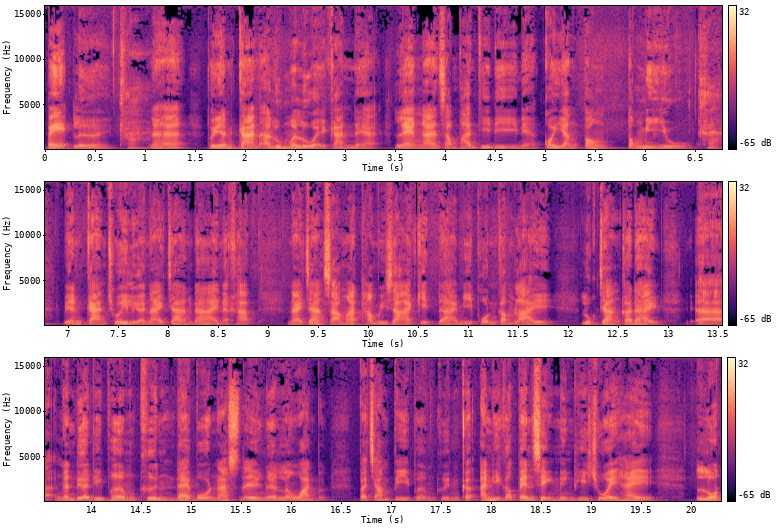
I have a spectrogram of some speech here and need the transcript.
เป๊ะเลยค่ะนะฮะเพราะฉะนั้นการอารุมมาลวยกันเนี่ยแรงงานสัมพันธ์ที่ดีเนี่ยก็ยังต้องต้องมีอยู่ค่ะเพราะฉะนั้นการช่วยเหลือนายจ้างได้นะครับนายจ้างสามารถทำวิสาหกิจได้มีผลกำไร ลูกจ้างก็ได้เอ่อเงินเดือนที่เพิ่มขึ้น ได้โบนัสได้เงินรางวัลประจำปีเพิ่มขึ้น ก็อันนี้ก็เป็นสิ่งหนึ่งที่ช่วยให้ ลด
